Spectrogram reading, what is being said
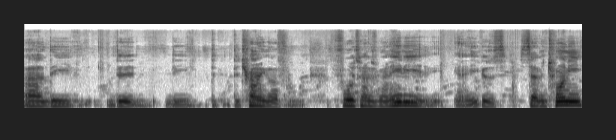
Uh, the, the, the, the, the triangle 4 times 180 uh, equals 720.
